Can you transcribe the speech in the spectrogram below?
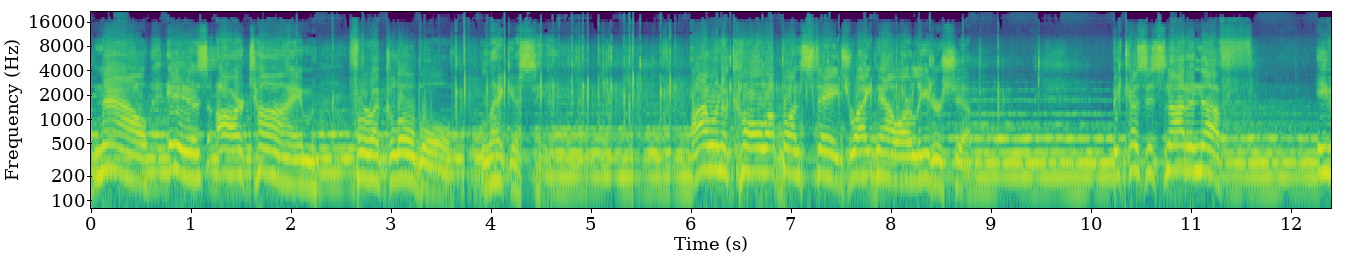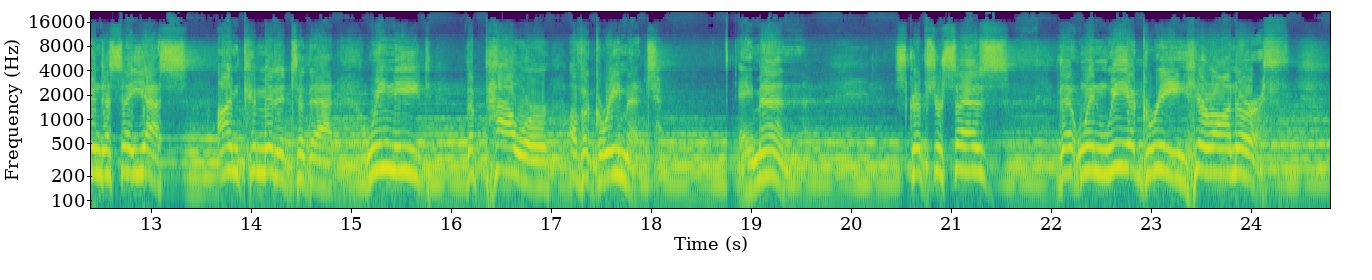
Now is our time for a global legacy. I want to call up on stage right now our leadership because it's not enough even to say, Yes, I'm committed to that. We need the power of agreement. Amen. Scripture says that when we agree here on earth,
